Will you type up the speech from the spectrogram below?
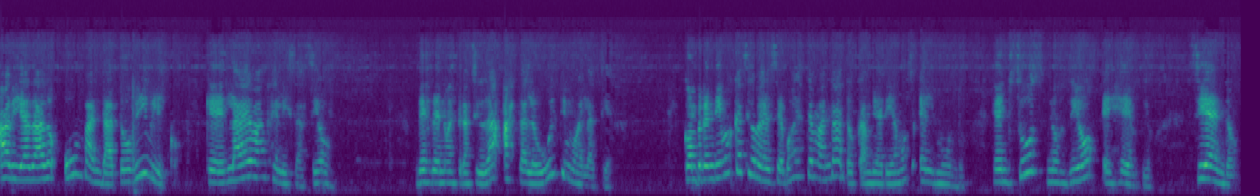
había dado un mandato bíblico, que es la evangelización, desde nuestra ciudad hasta lo último de la tierra. Comprendimos que si obedecemos este mandato cambiaríamos el mundo. Jesús nos dio ejemplo, siendo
